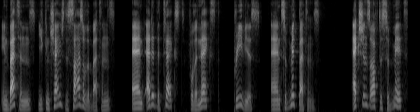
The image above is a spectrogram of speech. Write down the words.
In buttons, you can change the size of the buttons and edit the text for the next, previous, and submit buttons. Actions after submit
